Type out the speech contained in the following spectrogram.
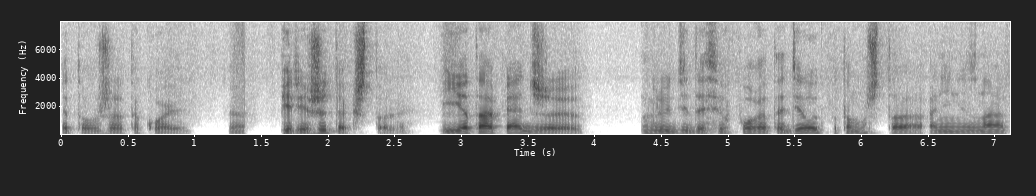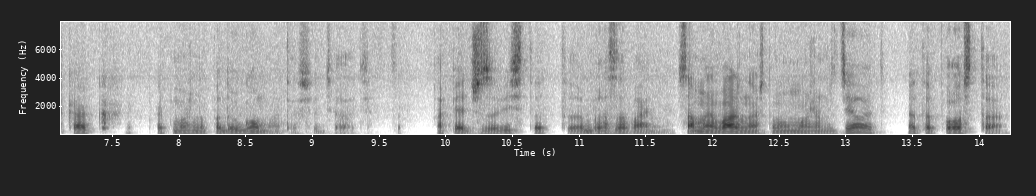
это уже такой э, пережиток, что ли. И это, опять же, люди до сих пор это делают, потому что они не знают, как, как можно по-другому это все делать. Опять же, зависит от образования. Самое важное, что мы можем сделать, это просто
